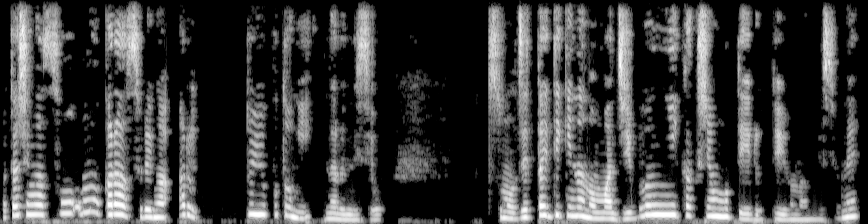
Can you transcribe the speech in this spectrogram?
私がそう思うからそれがあるということになるんですよ。その絶対的なのは、まあ、自分に確信を持っているっていうのなんですよね。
